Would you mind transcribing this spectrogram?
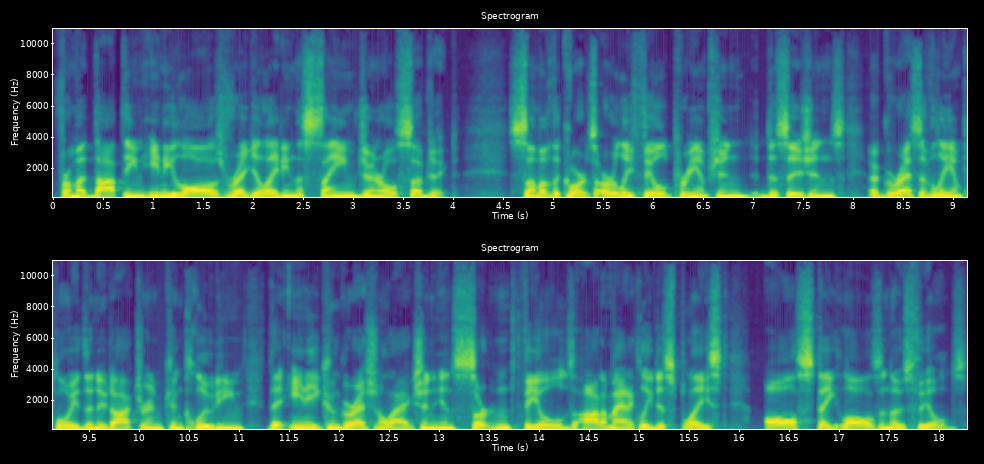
from adopting any laws regulating the same general subject. Some of the court's early field preemption decisions aggressively employed the new doctrine, concluding that any congressional action in certain fields automatically displaced all state laws in those fields.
